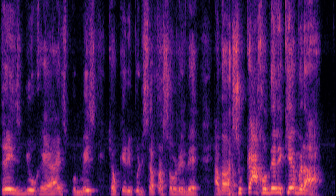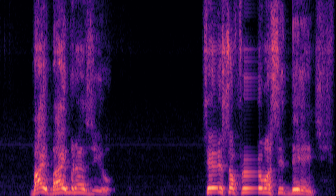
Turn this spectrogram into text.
3 mil reais por mês, que é o que ele precisa para sobreviver. Agora, se o carro dele quebrar, bye bye Brasil. Se ele sofreu um acidente,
